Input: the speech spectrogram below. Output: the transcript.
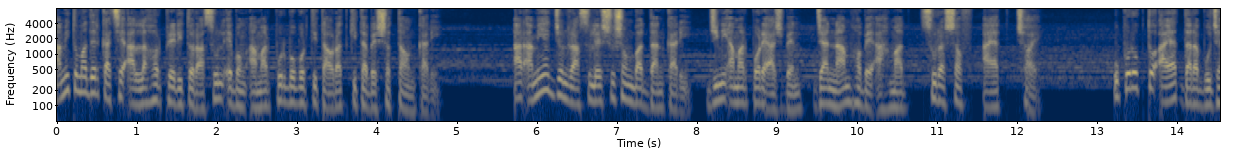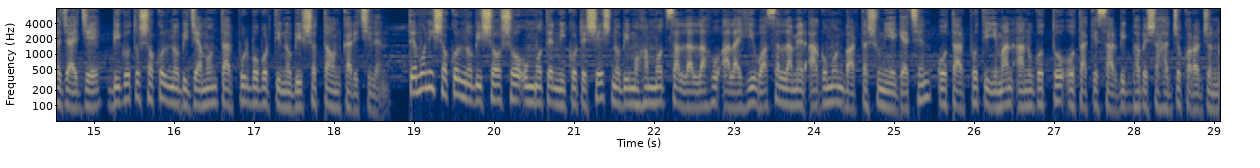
আমি তোমাদের কাছে আল্লাহর প্রেরিত রাসূল এবং আমার পূর্ববর্তী তাওরাত কিতাবের সত্যায়নকারী। আর আমি একজন রাসূলের সুসংবাদ দানকারী, যিনি আমার পরে আসবেন, যার নাম হবে আহমাদ সুরাসফ আয়াত ছয়। উপরোক্ত আয়াত দ্বারা বোঝা যায় যে, বিগত সকল নবী যেমন তার পূর্ববর্তী নবীর সত্যায়নকারী ছিলেন। তেমনি সকল নবী স্ব উম্মতের নিকটে শেষ নবী মোহাম্মদ সাল্লাল্লাহু আলাইহি ওয়াসাল্লামের আগমন বার্তা শুনিয়ে গেছেন ও তার প্রতি ইমান আনুগত্য ও তাকে সার্বিকভাবে সাহায্য করার জন্য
